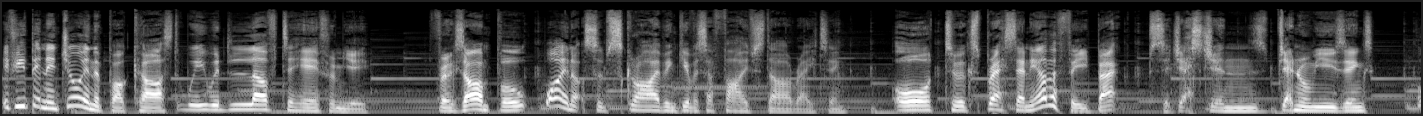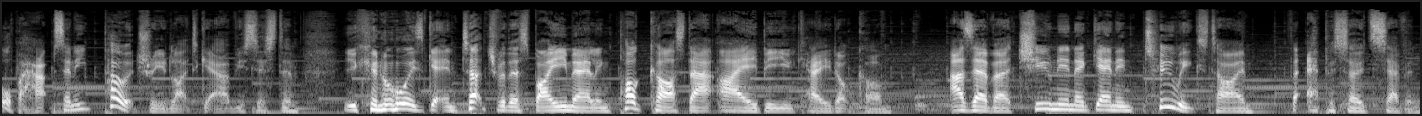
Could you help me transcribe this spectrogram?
If you've been enjoying the podcast, we would love to hear from you. For example, why not subscribe and give us a five star rating? Or to express any other feedback, suggestions, general musings, or perhaps any poetry you'd like to get out of your system, you can always get in touch with us by emailing podcast at iabuk.com. As ever, tune in again in two weeks' time for episode 7.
